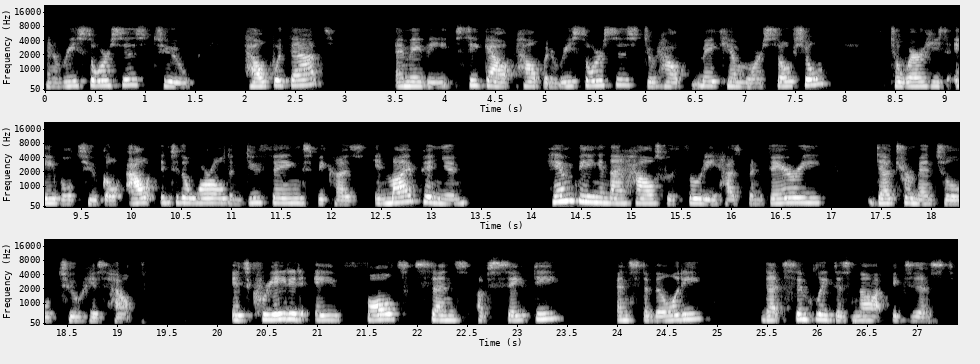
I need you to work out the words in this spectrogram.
and resources to help with that and maybe seek out help and resources to help make him more social to where he's able to go out into the world and do things because in my opinion him being in that house with foodie has been very detrimental to his health it's created a false sense of safety and stability that simply does not exist.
